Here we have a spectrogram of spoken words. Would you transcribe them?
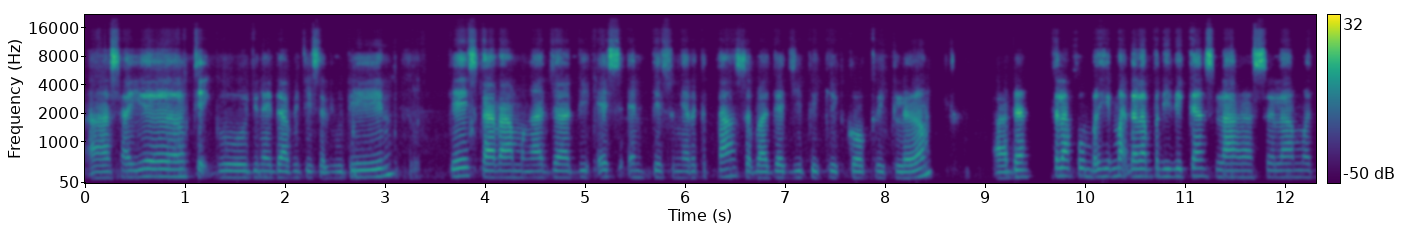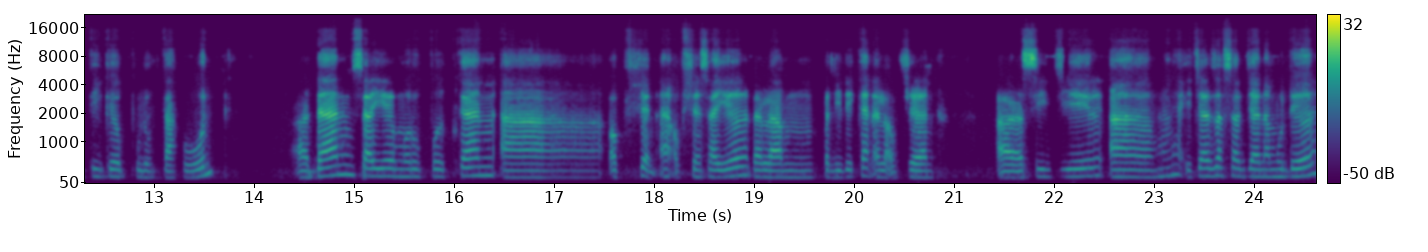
Uh, saya Cikgu Junaida binti Salihuddin. Okay, sekarang mengajar di SMT Sungai Reketang sebagai GPK Core Curriculum uh, dan telah pun berkhidmat dalam pendidikan selama, selama 30 tahun. Dan saya merupakan uh, option uh, option saya dalam pendidikan adalah option uh, sijil uh, ijazah sarjana muda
